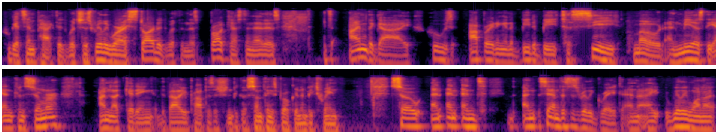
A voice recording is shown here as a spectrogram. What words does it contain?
who gets impacted, which is really where I started with in this broadcast. And that is, it's I'm the guy who's operating in a B2B to C mode, and me as the end consumer. I'm not getting the value proposition because something's broken in between. So, and, and, and, and Sam, this is really great. And I really want to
